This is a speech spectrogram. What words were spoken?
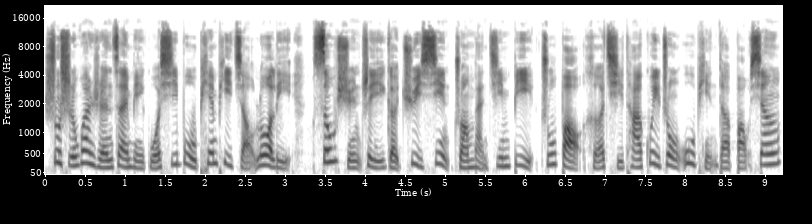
数十万人在美国西部偏僻角落里搜寻这一个巨信装满金币、珠宝和其他贵重物品的宝箱，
